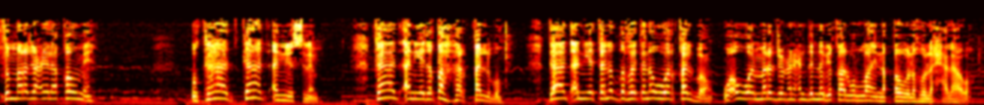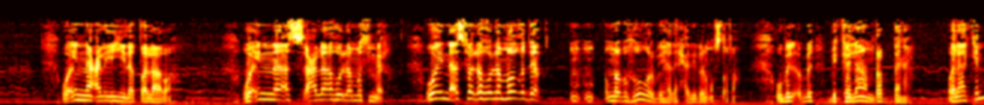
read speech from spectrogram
ثم رجع إلى قومه. وكاد كاد أن يسلم. كاد أن يتطهر قلبه كاد أن يتنظف ويتنور قلبه. وأول ما رجع من عند النبي قال والله إن قوله لحلاوة وإن عليه لطلاوة وإن أعلاه لمثمر وإن أسفله لمغدق. مبهور بهذا الحبيب المصطفى وبكلام ربنا. ولكن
